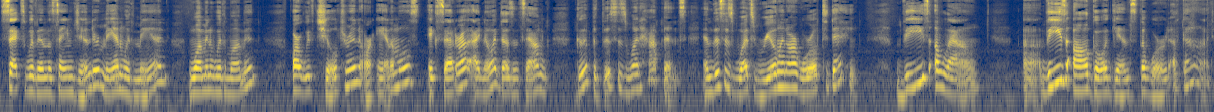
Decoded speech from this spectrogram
sex within the same gender, man with man, woman with woman, or with children or animals, etc.? I know it doesn't sound good, but this is what happens, and this is what's real in our world today. These allow, uh, these all go against the word of God.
